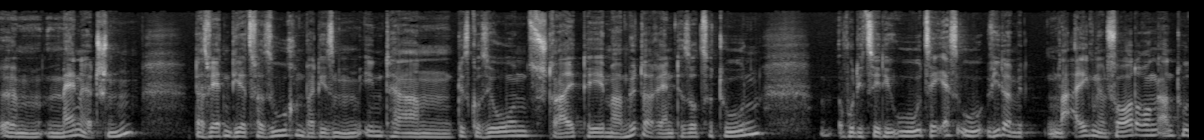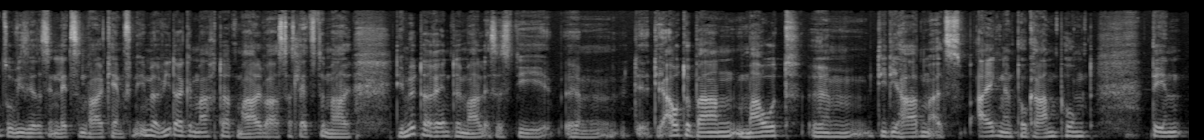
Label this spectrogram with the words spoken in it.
ähm, managen. Das werden die jetzt versuchen, bei diesem internen Diskussionsstreitthema Mütterrente so zu tun wo die CDU, CSU wieder mit einer eigenen Forderung antut, so wie sie das in den letzten Wahlkämpfen immer wieder gemacht hat. Mal war es das letzte Mal die Mütterrente, mal ist es die, ähm, die, Autobahnmaut, ähm, die die haben als eigenen Programmpunkt, den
